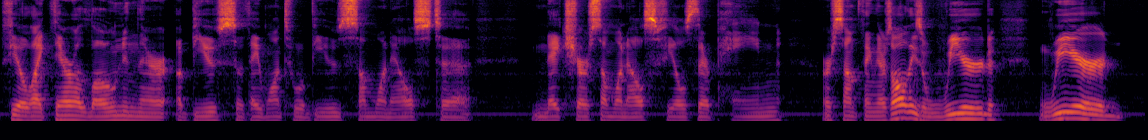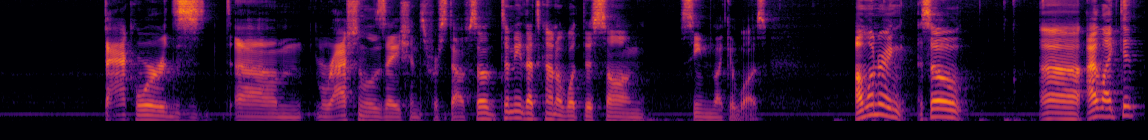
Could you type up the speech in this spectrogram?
feel like they're alone in their abuse, so they want to abuse someone else to make sure someone else feels their pain or something. There's all these weird, weird, backwards um, rationalizations for stuff. So to me, that's kind of what this song seemed like it was. I'm wondering, so uh, I liked it.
